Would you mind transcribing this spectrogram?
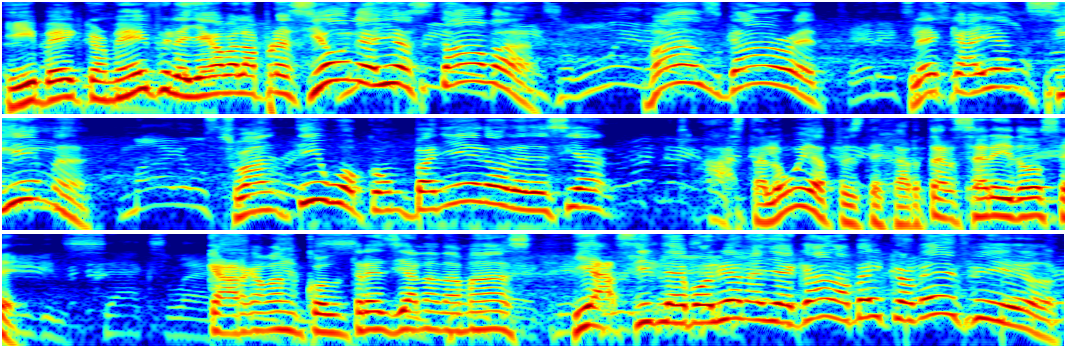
y Baker Mayfield le llegaba la presión y ahí estaba. Miles Garrett le caía encima. Su antiguo compañero le decía, hasta lo voy a festejar, tercera y doce. Cargaban con tres ya nada más. Y así le volvían a llegar a Baker Mayfield.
